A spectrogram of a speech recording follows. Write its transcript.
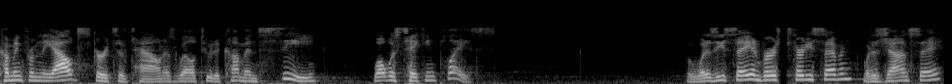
coming from the outskirts of town as well too to come and see what was taking place. But what does he say in verse 37? What does John say?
